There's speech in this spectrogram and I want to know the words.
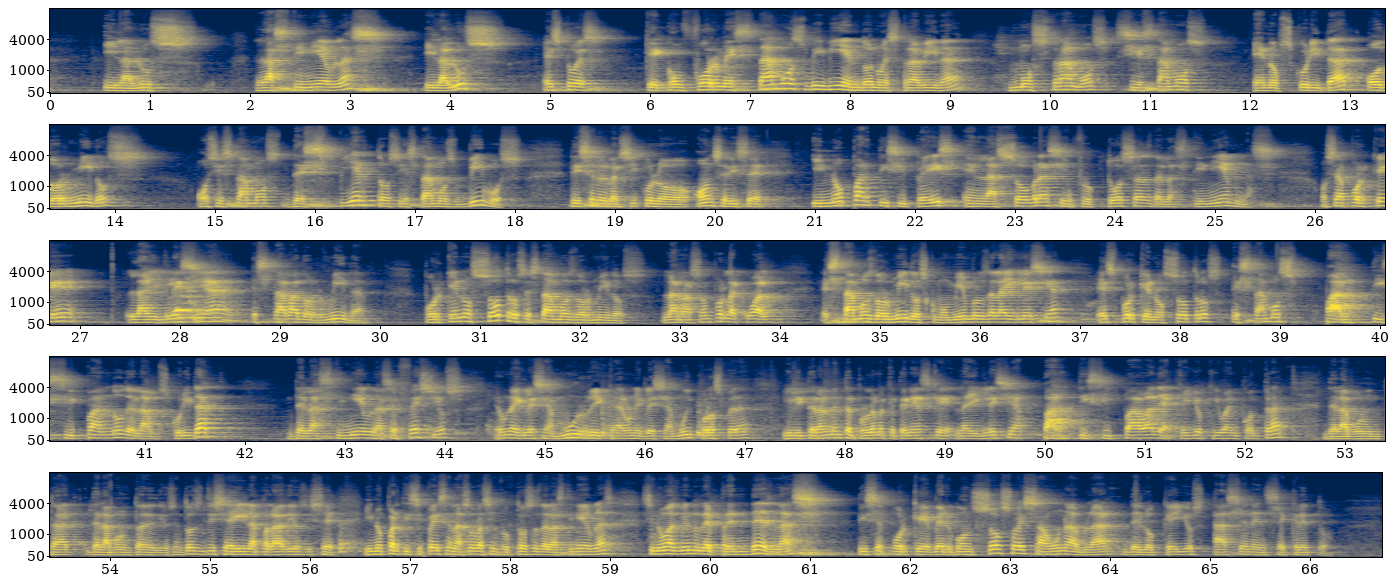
y la luz, las tinieblas y la luz. Esto es que conforme estamos viviendo nuestra vida, mostramos si estamos en obscuridad o dormidos, o si estamos despiertos y estamos vivos. Dice en el versículo 11, dice, y no participéis en las obras infructuosas de las tinieblas. O sea, ¿por qué la iglesia estaba dormida? ¿Por qué nosotros estamos dormidos? La razón por la cual estamos dormidos como miembros de la iglesia es porque nosotros estamos participando de la oscuridad, de las tinieblas. Efesios era una iglesia muy rica, era una iglesia muy próspera y literalmente el problema que tenía es que la iglesia participaba de aquello que iba en contra de la voluntad de la voluntad de Dios. Entonces dice ahí la palabra de Dios dice, "Y no participéis en las obras infructuosas de las tinieblas, sino más bien reprendedlas." Dice, "Porque vergonzoso es aún hablar de lo que ellos hacen en secreto."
